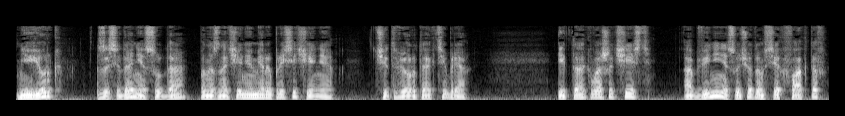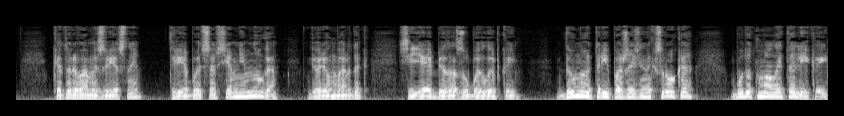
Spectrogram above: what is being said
Нью-Йорк. Заседание суда по назначению меры пресечения. 4 октября. Итак, Ваша честь, обвинение с учетом всех фактов, которые вам известны, требует совсем немного, — говорил Мердок, сияя безозубой улыбкой. Думаю, три пожизненных срока будут малой таликой,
